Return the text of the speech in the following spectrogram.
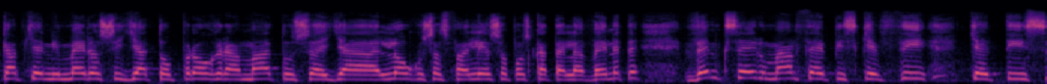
κάποια ενημέρωση για το πρόγραμμά τους ε, για λόγους ασφαλείας, όπως καταλαβαίνετε. Δεν ξέρουμε αν θα επισκεφθεί και τις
